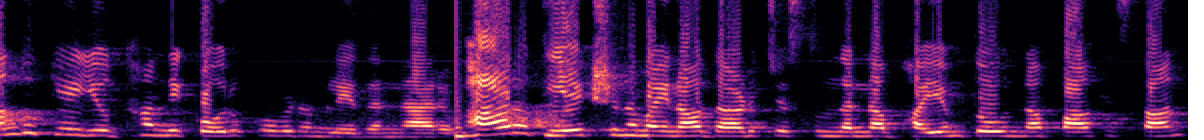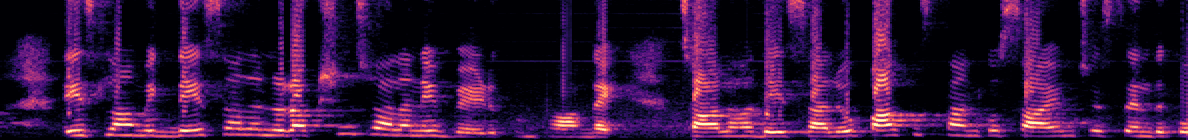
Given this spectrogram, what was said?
అందుకే యుద్ధాన్ని కోరుకోవడం లేదన్నారు. భారత్ ఏ క్షణమైనా దాడి చేస్తుందన్న భయంతో ఉన్న పాకిస్తాన్ ఇస్లామిక్ దేశాలను రక్షించాలని వేడుకుంటోంది. చాలా దేశాలు పాకిస్తాన్కు సాయం చేసేందుకు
